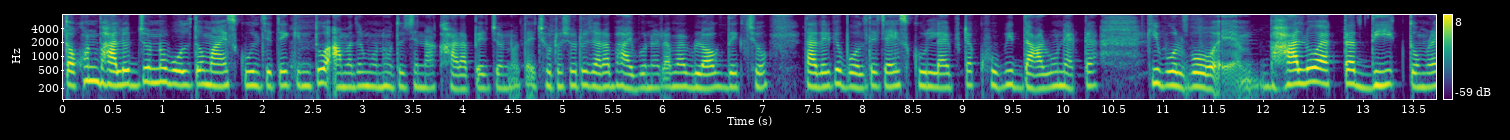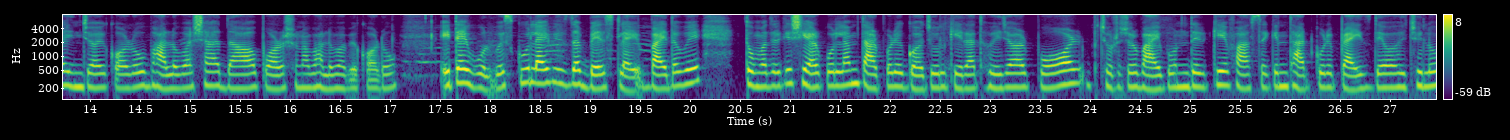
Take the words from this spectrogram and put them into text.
তখন ভালোর জন্য বলতো মা স্কুল যেতে, কিন্তু আমাদের মনে হতো যে, না, খারাপের জন্য। তাই ছোট ছোট যারা ভাই বোনেরা আমার ব্লগ দেখছ, তাদেরকে বলতে চাই স্কুল লাইফটা খুবই দারুণ একটা, কি বলব ভালো একটা দিক। তোমরা এনজয় করো, ভালোবাসা দাও, পড়াশোনা ভালোভাবে করো। এটাই বলব school life is the best life by the way তোমাদেরকে শেয়ার করলাম। তারপরে গজল কেরাত হয়ে যাওয়ার পর ছোট ছোট ভাই বোনদেরকে ফার্স্ট সেকেন্ড থার্ড করে প্রাইজ দেওয়া হয়েছিল।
